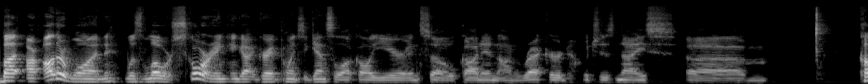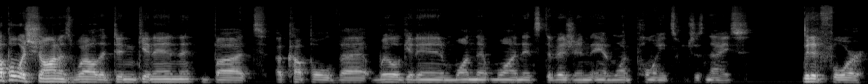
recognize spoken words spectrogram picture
But our other one was lower scoring and got great points against the luck all year, and so got in on record, which is nice. Um, couple with Sean as well that didn't get in, but a couple that will get in. One that won its division and won points, which is nice. We did four,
